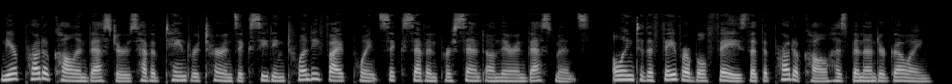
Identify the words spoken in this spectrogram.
Near Protocol investors have obtained returns exceeding 25.67% on their investments, owing to the favorable phase that the protocol has been undergoing.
